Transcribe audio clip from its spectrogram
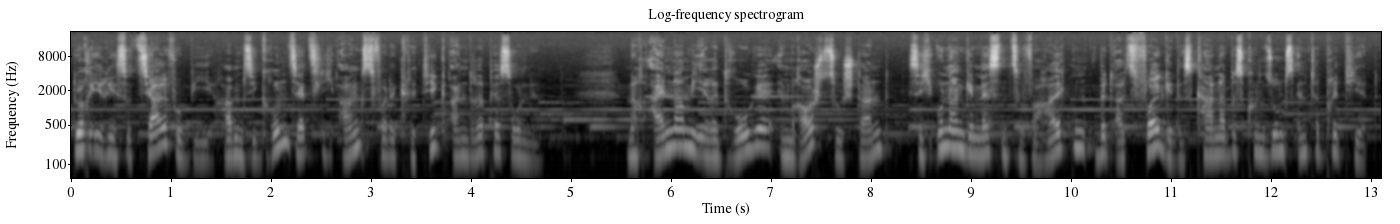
Durch ihre Sozialphobie haben sie grundsätzlich Angst vor der Kritik anderer Personen. Nach Einnahme ihrer Droge im Rauschzustand sich unangemessen zu verhalten, wird als Folge des Cannabiskonsums interpretiert.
